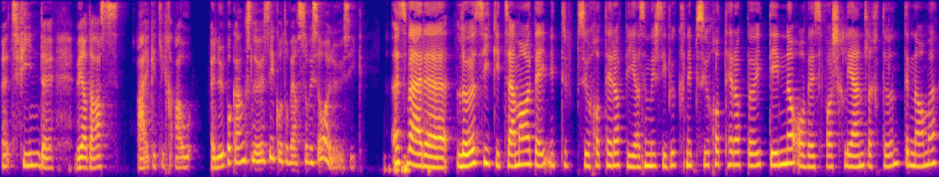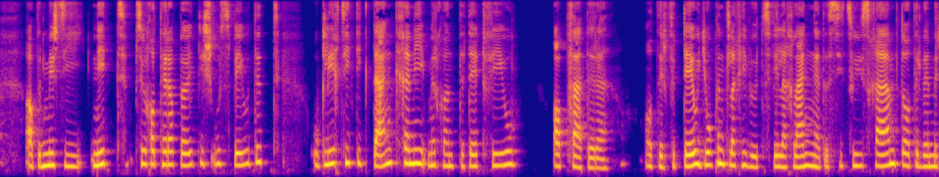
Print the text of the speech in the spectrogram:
äh, zu finden, wäre das eigentlich auch eine Übergangslösung oder wäre es sowieso eine Lösung? Es wäre eine Lösung in Zusammenarbeit mit der Psychotherapie. Also wir sind wirklich nicht Psychotherapeutinnen, auch wenn es fast ähnlich tönt, der Name. Aber wir sind nicht psychotherapeutisch ausgebildet. Und gleichzeitig denke ich, wir könnten dort viel abfedern. Oder für die Jugendliche würde es vielleicht länger, dass sie zu uns kämen. Oder wenn wir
